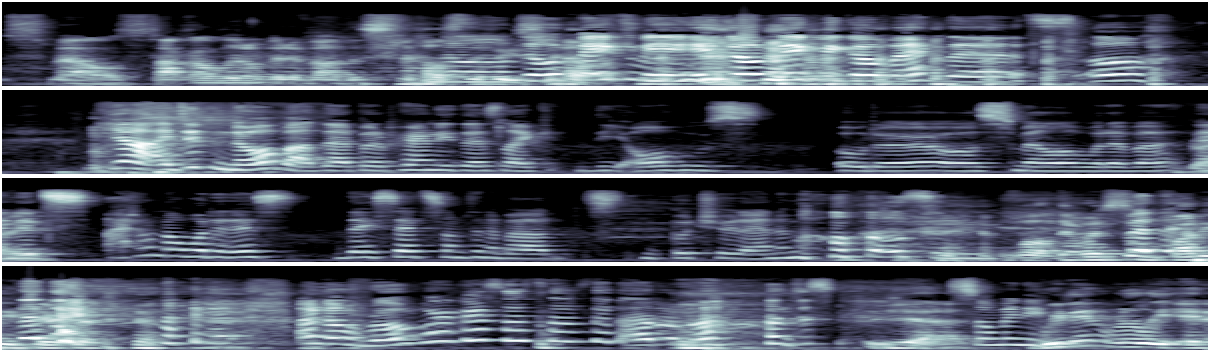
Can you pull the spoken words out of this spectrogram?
smells. Talk a little bit about the smells. No, don't smelled. make me. Don't make me go back there. It's, oh, yeah. I didn't know about that, but apparently there's like the Aarhus odor or smell or whatever, Right. and it's I don't know what it is. They said something about butchered animals and well, there was some funny the- different. I don't know road workers or something. I don't know. Just yeah, So many- We didn't really. And,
